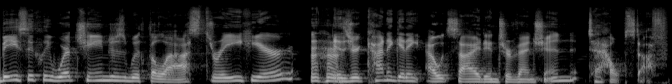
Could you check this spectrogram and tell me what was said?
basically what changes with the last three here Mhm. is you're kind of getting outside intervention to help stuff.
